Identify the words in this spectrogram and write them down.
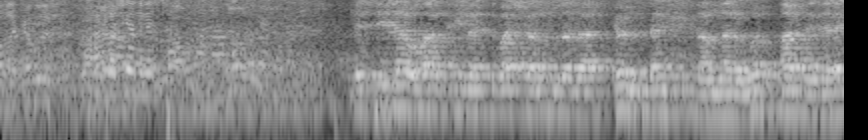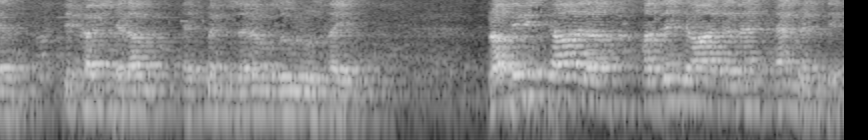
Allah kabul geldiniz. vesile olan kıymetli başkanımıza da gönülden şükranlarımı arz ederek birkaç kelam etmek üzere huzurunuzdayım. Rabbimiz Teala Hazreti Adem'e emretti.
